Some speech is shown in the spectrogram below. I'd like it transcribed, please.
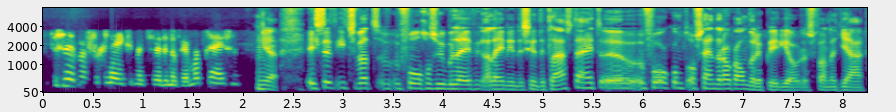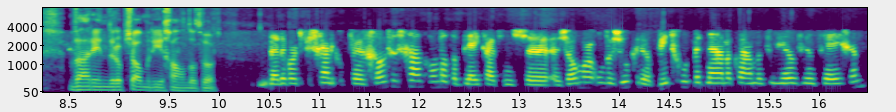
Dus dat hebben we vergeleken met de novemberprijzen. Ja. Is dit iets wat volgens uw beleving alleen in de Sinterklaastijd uh, voorkomt? Of zijn er ook andere periodes van het jaar waarin er op zo'n manier gehandeld wordt? Nou, er wordt waarschijnlijk op uh, grotere schaal gehandeld. Dat bleek uit ons uh, zomeronderzoek. En op witgoed met name kwamen we toen heel veel tegen.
